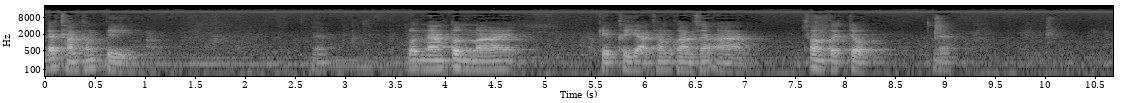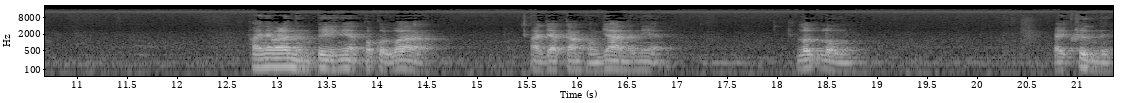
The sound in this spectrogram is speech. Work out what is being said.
และทำทั้งปีนะรดน้ำต้นไม้ เก็บขยะทำความสะอาด ซ่อมกระจกนะภายในเวลาหนึ่งปีเนี่ย ปรากฏว่าอาชญากรรมของย่านนั้นเนี่ย ลดลง ไปครึ่งหนึ่ง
